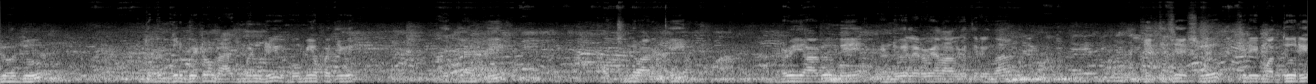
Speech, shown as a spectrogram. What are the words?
ఈరోజు జగద్గురుపీఠం రాజమండ్రి హోమియోపతి వైద్యానికి వచ్చిన వారికి ఇరవై ఆరు మే రెండు వేల ఇరవై నాలుగు జరిగిన కీర్తిశేషులు శ్రీ మద్దూరి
